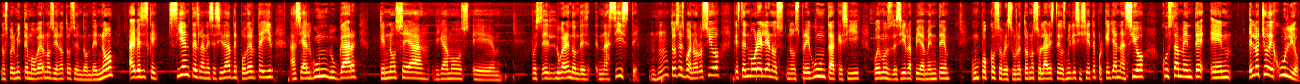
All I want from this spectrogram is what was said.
nos permite movernos y en otros en donde no. Hay veces que sientes la necesidad de poderte ir hacia algún lugar que no sea, digamos, eh, pues el lugar en donde naciste. Entonces, bueno, Rocío, que está en Morelia, nos, nos pregunta que si podemos decir rápidamente un poco sobre su retorno solar este 2017, porque ella nació justamente en el 8 de julio.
